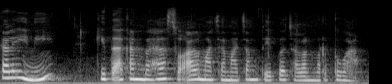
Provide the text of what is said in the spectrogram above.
Kali ini kita akan bahas soal macam-macam tipe calon mertua.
